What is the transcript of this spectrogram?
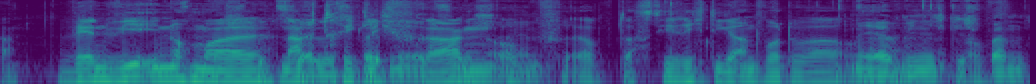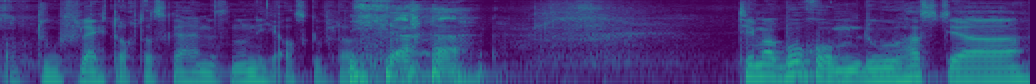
ja. Werden wir ihn nochmal nachträglich fragen, ob, ob das die richtige Antwort war. Ja, bin ich gespannt. Ob, ob du vielleicht auch das Geheimnis noch nicht ausgeplaudert hast. ja. Thema Bochum. Du hast ja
